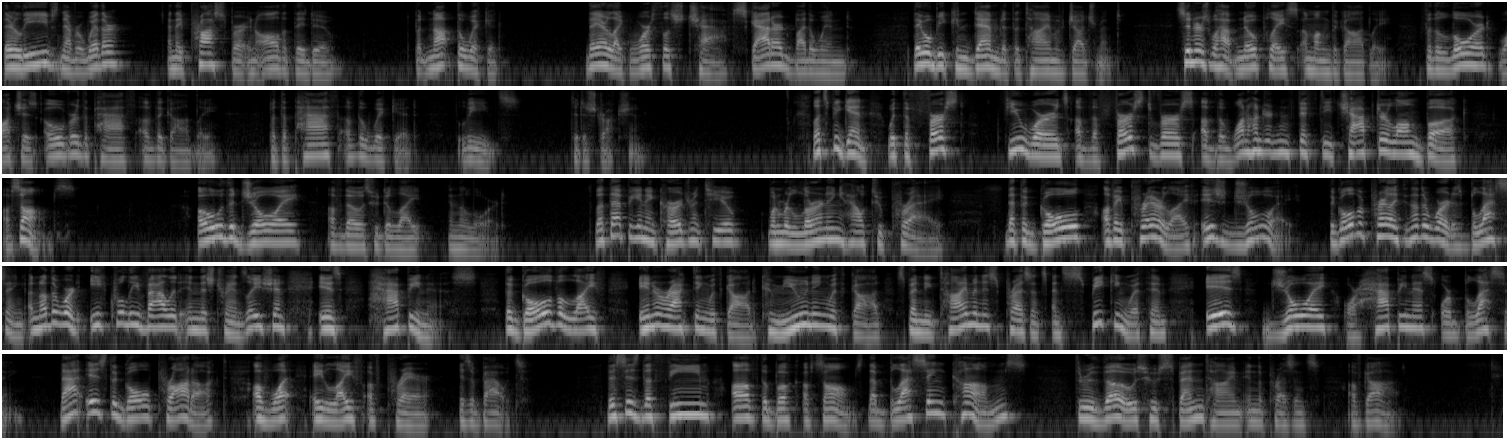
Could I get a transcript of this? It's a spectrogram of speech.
Their leaves never wither, and they prosper in all that they do. But not the wicked. They are like worthless chaff, scattered by the wind. They will be condemned at the time of judgment. Sinners will have no place among the godly, for the Lord watches over the path of the godly, but the path of the wicked leads to destruction. Let's begin with the first few words of the first verse of the 150 chapter long book of Psalms. Oh, the joy of those who delight in the Lord. Let that be an encouragement to you when we're learning how to pray, that the goal of a prayer life is joy. The goal of a prayer life, another word, is blessing. Another word equally valid in this translation is happiness. The goal of a life interacting with God, communing with God, spending time in His presence, and speaking with Him is joy or happiness or blessing. That is the goal product of what a life of prayer is about. This is the theme of the book of Psalms that blessing comes through those who spend time in the presence of God.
